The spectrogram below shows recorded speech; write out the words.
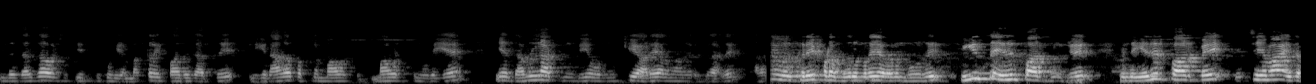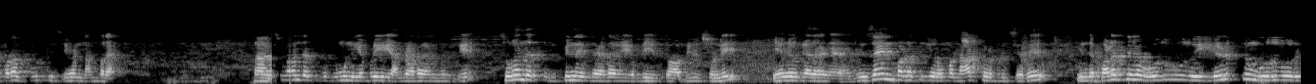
இந்த தர்காவை சுற்றி இருக்கக்கூடிய மக்களை பாதுகாத்து இன்னைக்கு நாகப்பட்டினம் மாவட்ட மாவட்டத்தினுடைய ஏன் தமிழ்நாட்டினுடைய ஒரு முக்கிய அடையாளமாக இருக்கிறாரு. அதாவது ஒரு திரைப்படம் முதல் முறையாக வரும்போது மிகுந்த எதிர்பார்ப்பு இருக்கு இந்த எதிர்பார்ப்பை நிச்சயமா இந்த படம் பூர்த்தி செய்வேன் நம்புறேன். சுதந்திரத்துக்கு முன் எப்படி அந்த இடம் இருந்திருக்கு சுதந்திரத்துக்கு பின்ன இந்த இடம் எப்படி இருக்கும் அப்படின்னு சொல்லி எங்களுக்கு அதை டிசைன் பண்ணதுக்கு ரொம்ப நாட்கள் பிடிச்சது. இந்த படத்தில் ஒரு ஒரு எழுத்தும் ஒரு ஒரு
